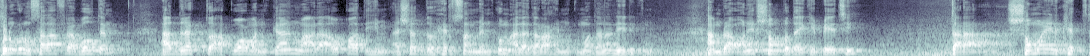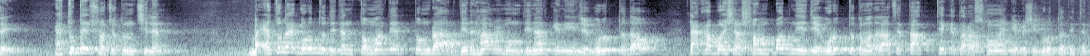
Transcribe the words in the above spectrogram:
কোনো কোনো সালাফরা বলতেন আদ্রাক্ত কানু আলা আওকাতিহিম আসাদ্দ হেরসান মেনকুম আলা দারাহিমুকুম আদানা নিরিকুম আমরা অনেক সম্প্রদায়কে পেয়েছি, তারা সময়ের ক্ষেত্রে এতটাই সচেতন ছিলেন বা এতটা গুরুত্ব দিতেন, তোমাদের তোমরা দিরহাম এবং দিনারকে নিয়ে যে গুরুত্ব দাও টাকা পয়সা সম্পদ নিয়ে যে গুরুত্ব তোমাদের আছে, তার থেকে তারা সময়কে বেশি গুরুত্ব দিতেন।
